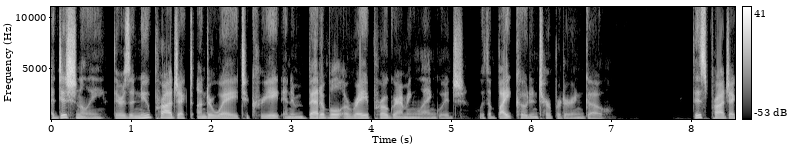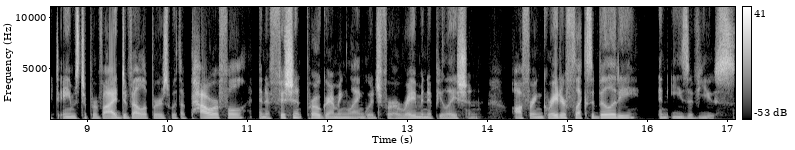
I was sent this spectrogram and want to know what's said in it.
Additionally, there is a new project underway to create an embeddable array programming language with a bytecode interpreter in Go. This project aims to provide developers with a powerful and efficient programming language for array manipulation, offering greater flexibility and ease of use.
